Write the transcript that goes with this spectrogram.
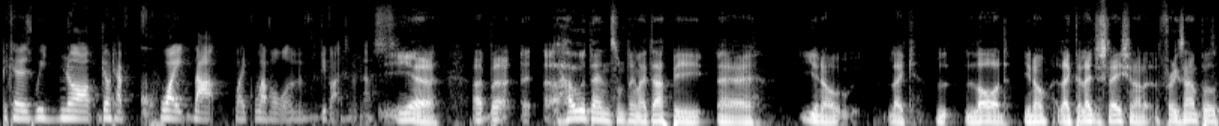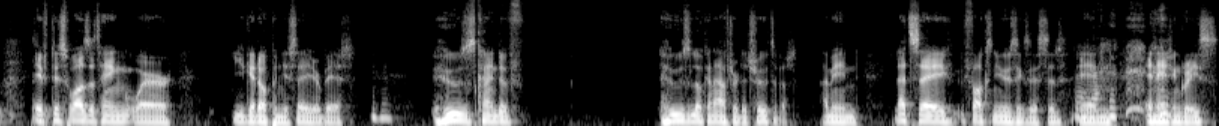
because we not don't have quite that like level of divisiveness. Yeah, uh, but uh, how would then something like that be? Uh, you know, like l- laud. You know, like the legislation on it. For example, if this was a thing where you get up and you say your bit, Mm-hmm. who's kind of who's looking after the truth of it? I mean, let's say Fox News existed Oh, in yeah. in ancient Greece,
